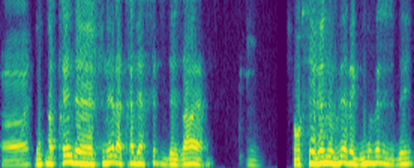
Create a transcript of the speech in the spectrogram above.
Ouais. On est en train de finir la traversée du désert. Mm. On s'est renouvelé avec de nouvelles idées,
